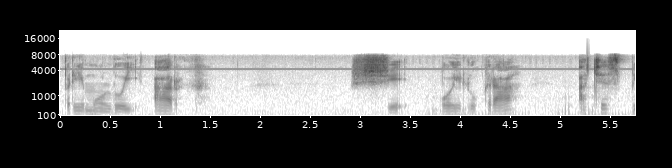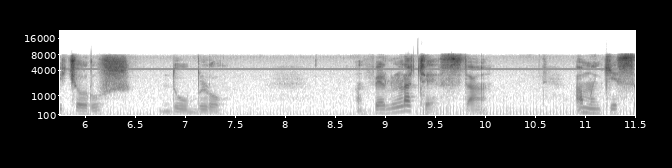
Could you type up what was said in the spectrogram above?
primului arc și voi lucra acest picioruș dublu. În felul acesta am închis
